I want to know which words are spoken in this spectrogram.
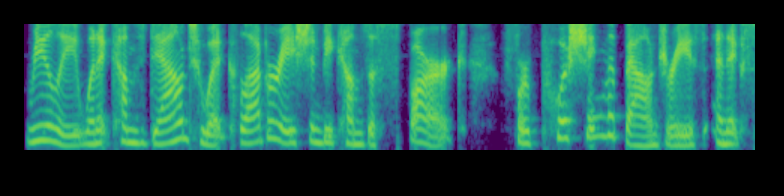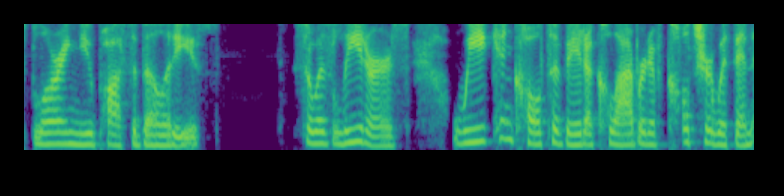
Really, when it comes down to it, collaboration becomes a spark for pushing the boundaries and exploring new possibilities. So, as leaders, we can cultivate a collaborative culture within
